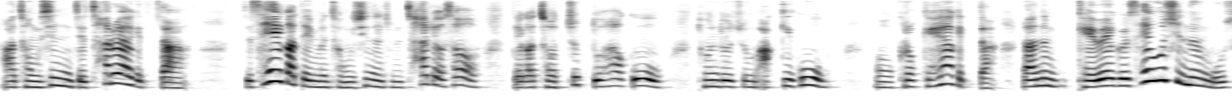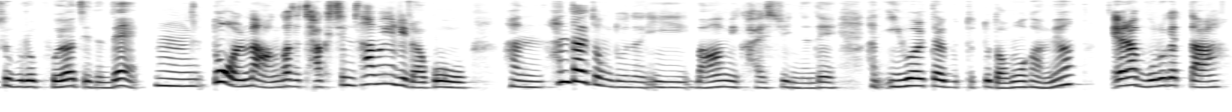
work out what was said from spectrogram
아 정신 이제 차려야겠다. 새해가 되면 정신을 좀 차려서 내가 저축도 하고 돈도 좀 아끼고 어, 그렇게 해야겠다라는 계획을 세우시는 모습으로 보여지는데, 음, 또 얼마 안 가서 작심삼일이라고 한 한 달 정도는 이 마음이 갈 수 있는데, 한 2월 달부터 또 넘어가면, 에라 모르겠다.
